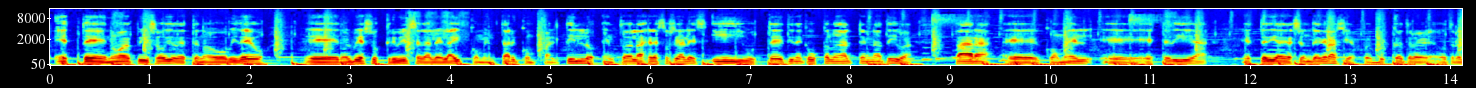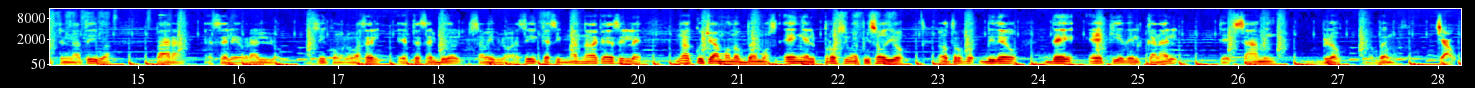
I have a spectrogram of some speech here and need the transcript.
este nuevo episodio, de este nuevo video. Eh, no olvide suscribirse, darle like, comentar, compartirlo en todas las redes sociales. Y usted tiene que buscar una alternativa para eh, comer eh, este día, este día de acción de gracias. Pues busque otra, otra alternativa para celebrarlo. Así como lo va a hacer este servidor Sammy Blog. Así que sin más nada que decirle, nos escuchamos, nos vemos en el próximo episodio, otro video de X del canal de Sammy Blog. Nos vemos. Chao.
